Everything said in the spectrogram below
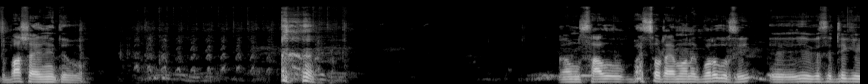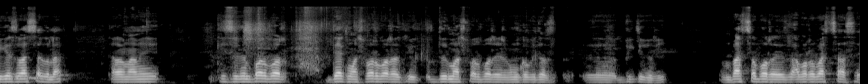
বাসায় নিতে হবে কারণ সাল, বাচ্চাটা আমি অনেক বড় করছি এই হয়ে গেছে, ঠিক হয়ে গেছে বাচ্চাগুলা। কারণ আমি কিছুদিন পর পর, দেড় মাস পর পর আর কি, দুই মাস পর পর এরকম কবিতা বিক্রি করি। বাচ্চা বড় হয়ে আবারও বাচ্চা আছে।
